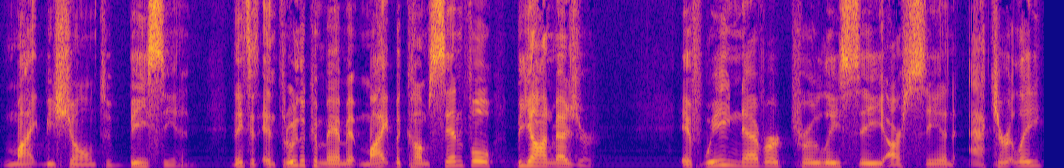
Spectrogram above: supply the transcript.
might be shown to be sin then he says, and through the commandment might become sinful beyond measure. If we never truly see our sin accurately,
